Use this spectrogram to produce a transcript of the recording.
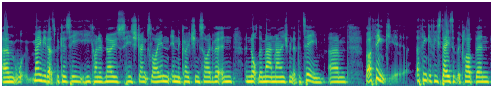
Um, w- maybe that's because he he kind of knows his strengths lie in, in the coaching side of it and, and not the man management of the team. Um, but I think I think if he stays at the club, then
